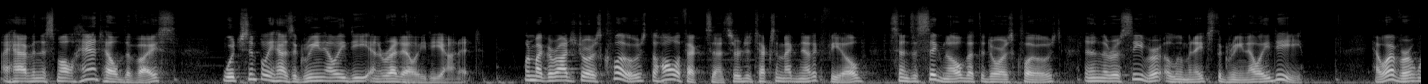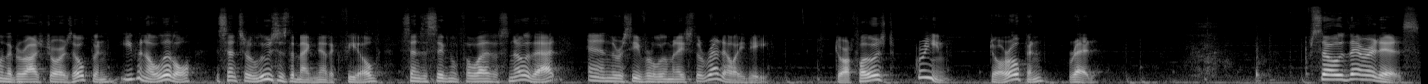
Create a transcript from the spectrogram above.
I have in the small handheld device, which simply has a green LED and a red LED on it. When my garage door is closed, the Hall effect sensor detects a magnetic field, sends a signal that the door is closed, and then the receiver illuminates the green LED. However, when the garage door is open, even a little, the sensor loses the magnetic field, sends a signal to let us know that, and the receiver illuminates the red LED. Door closed, green. Door open, red. So there it is.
